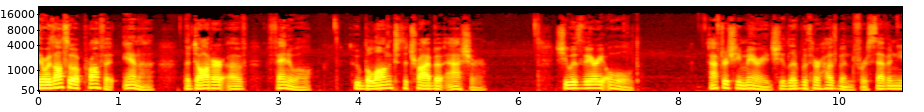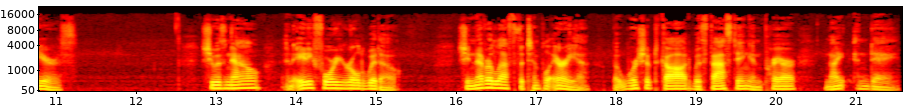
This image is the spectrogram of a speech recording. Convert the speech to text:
There was also a prophet, Anna, the daughter of Phanuel, who belonged to the tribe of Asher. She was very old. After she married, she lived with her husband for seven years. She was now an 84 year old widow. She never left the temple area, but worshipped God with fasting and prayer night and day.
